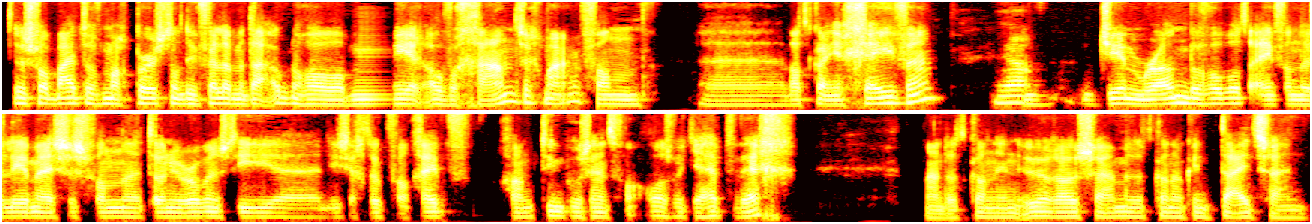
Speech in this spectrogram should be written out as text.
dus wat mij betreft mag personal development daar ook nog wel wat meer over gaan, zeg maar. Van eh, wat kan je geven? Ja, Jim Rohn bijvoorbeeld, een van de leermeesters van eh, Tony Robbins, die, eh, die zegt ook van geef gewoon 10% van alles wat je hebt weg. Nou, dat kan in euro's zijn, maar dat kan ook in tijd zijn.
